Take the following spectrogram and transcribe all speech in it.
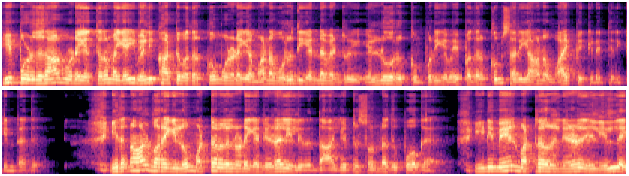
இப்பொழுதுதான் உன்னுடைய திறமையை வெளிக்காட்டுவதற்கும் உன்னுடைய மன உறுதி என்னவென்று எல்லோருக்கும் புரிய வைப்பதற்கும் சரியான வாய்ப்பு கிடைத்திருக்கின்றது. இதனால் வரையிலும் மற்றவர்களுடைய நிழலில் இருந்தா என்று சொன்னது போக இனிமேல் மற்றவர்கள் நிழலில் இல்லை.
